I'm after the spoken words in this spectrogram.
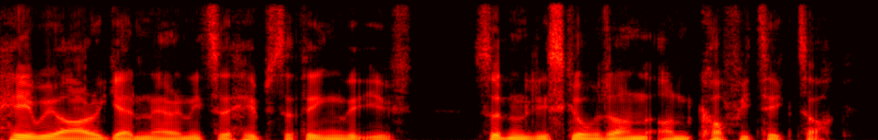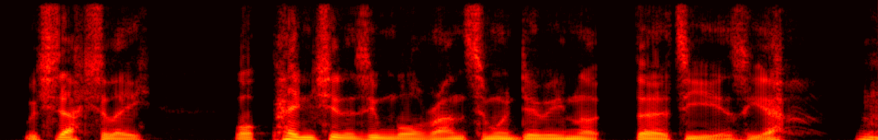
here we are again now, and it's a hipster thing that you've suddenly discovered on on coffee TikTok, which is actually what pensioners in Wolverhampton were doing like 30 years ago.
